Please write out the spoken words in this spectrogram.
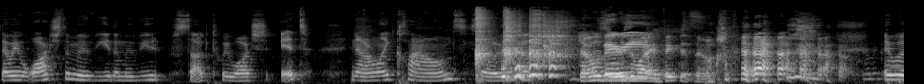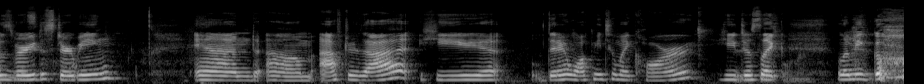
then we watched the movie. The movie sucked. We watched it, and I don't like clowns, so it was just That was very- the reason why I picked it though. it was very disturbing. And um, after that, he didn't walk me to my car. He just like let me go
